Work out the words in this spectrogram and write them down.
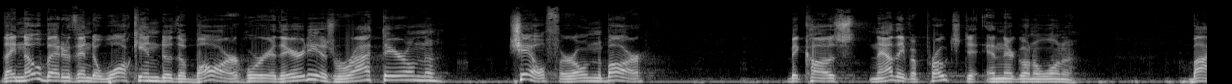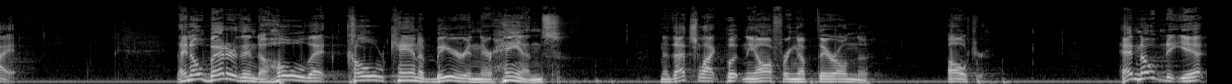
They know better than to walk into the bar where there it is, right there on the shelf or on the bar, because now they've approached it and they're going to want to buy it. They know better than to hold that cold can of beer in their hands. Now, that's like putting the offering up there on the altar. Hadn't opened it yet,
